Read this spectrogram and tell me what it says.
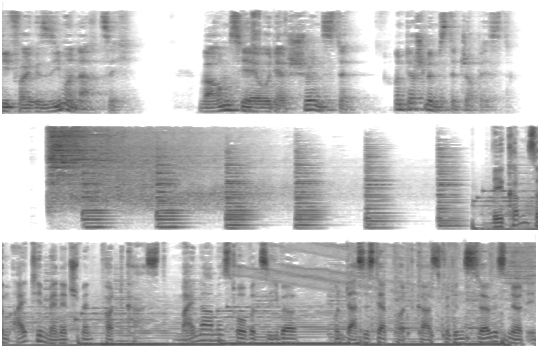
Die Folge 87. Warum CIO der schönste und der schlimmste Job ist. Willkommen zum IT Management Podcast. Mein Name ist Robert Sieber und das ist der Podcast für den Service Nerd in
